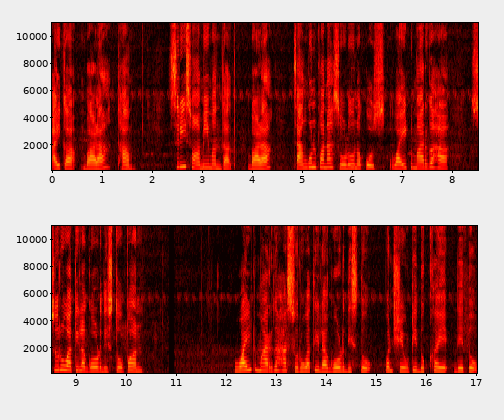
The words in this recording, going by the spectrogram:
ऐका बाळा थांब. श्री स्वामी म्हणतात बाळा चांगुलपणा सोडू नकोस. वाईट मार्ग हा सुरुवातीला गोड दिसतो पण वाईट मार्ग हा सुरुवातीला गोड दिसतो पण शेवटी दुःख ये देतो.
